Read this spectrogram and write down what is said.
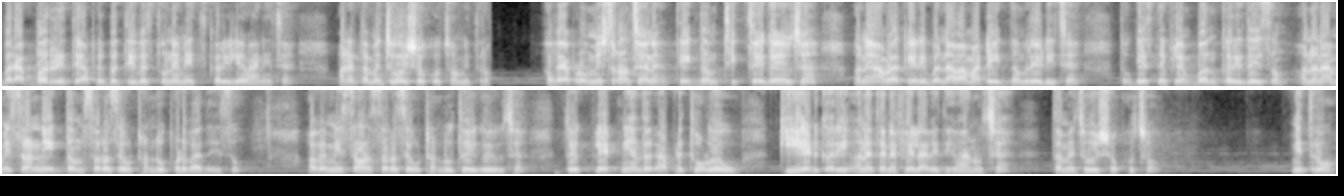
બરાબર રીતે આપણે બધી વસ્તુને મિક્સ કરી લેવાની છે. અને તમે જોઈ શકો છો મિત્રો હવે આપણું મિશ્રણ છે ને તે એકદમ થીક થઈ ગયું છે અને આમળા કેરી બનાવવા માટે એકદમ રેડી છે. તો ગેસની ફ્લેમ બંધ કરી દઈશું અને આ મિશ્રણને એકદમ સરસ એવું ઠંડુ પડવા દઈશું. હવે મિશ્રણ સરસ એવું ઠંડુ થઈ ગયું છે. તો એક પ્લેટની અંદર આપણે થોડું એવું ઘી એડ કરી અને તેને ફેલાવી દેવાનું છે. તમે જોઈ શકો છો. મિત્રો,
